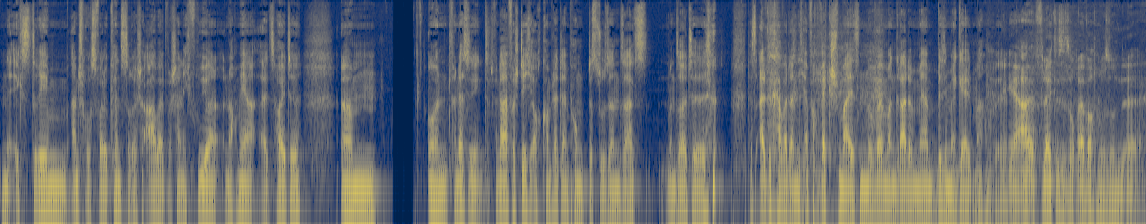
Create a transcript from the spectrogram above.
eine extrem anspruchsvolle künstlerische Arbeit, wahrscheinlich früher noch mehr als heute. Ähm, und von, deswegen, von daher verstehe ich auch komplett deinen Punkt, dass du dann sagst, man sollte das alte Cover dann nicht einfach wegschmeißen, nur weil man gerade mehr, ein bisschen mehr Geld machen will. Ja, vielleicht ist es auch einfach nur so ein, äh,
